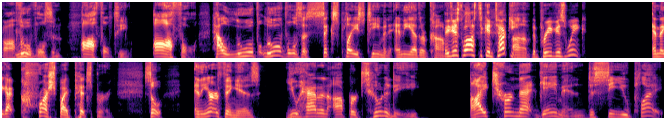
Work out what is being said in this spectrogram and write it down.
Awful. Louisville's an awful team. Awful. How Louisville, Louisville's a sixth place team in any other conference. They just lost to Kentucky Um, the previous week. and they got crushed by Pittsburgh. So, and the other thing is, you had an opportunity. I turned that game in to see you play.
